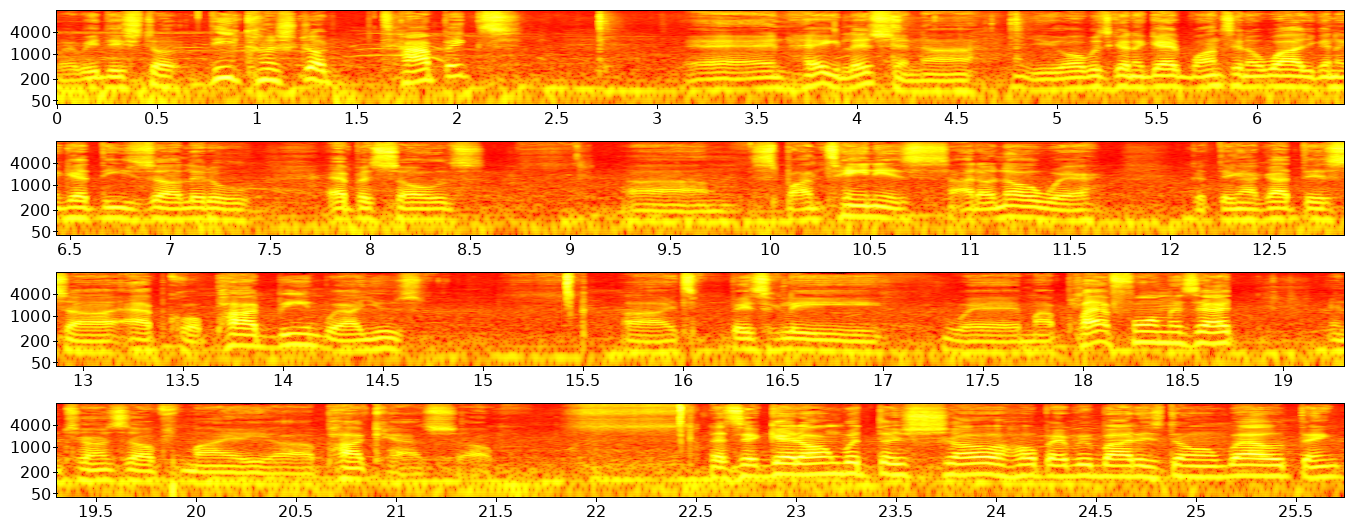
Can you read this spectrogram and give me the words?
where we deconstruct, deconstruct topics. And hey, listen, uh, you're always gonna get once in a while. You're gonna get these uh, little episodes um, spontaneous out of nowhere. Good thing I got this uh, app called Podbean where I use. Uh, it's basically where my platform is at in terms of my uh, podcast. So let's get on with the show. I hope everybody's doing well. Thank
